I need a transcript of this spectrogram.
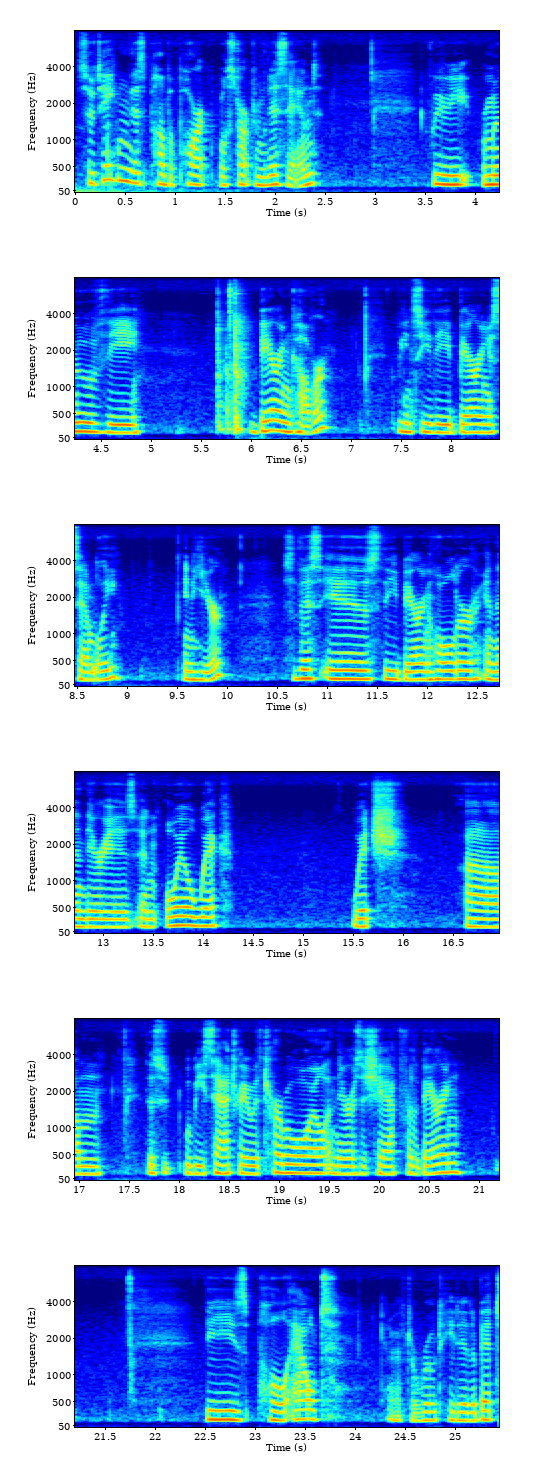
So taking this pump apart, we'll start from this end. If we remove the bearing cover, we can see the bearing assembly in here. So this is the bearing holder, and then there is an oil wick, which um, this will be saturated with turbo oil, and there is a shaft for the bearing. These pull out. Kind of have to rotate it a bit.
